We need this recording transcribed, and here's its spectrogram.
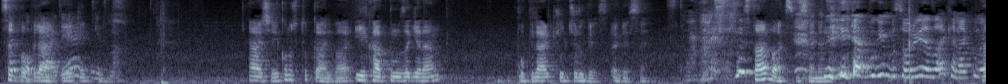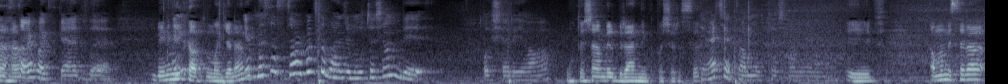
Sırf çok popüler diye gitmiyoruz. gitmem. Her şeyi konuştuk galiba. İlk aklımıza gelen popüler kültür ögesi-. Starbucks. Starbucks mı senin? Ya Bugün bu soruyu yazarken aklıma hep Aha. Starbucks geldi. Benim ilk aklıma gelen Ya mesela Starbucks da bence muhteşem bir başarı ya. muhteşem bir branding başarısı. Gerçekten muhteşem ya. Ee, ama mesela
